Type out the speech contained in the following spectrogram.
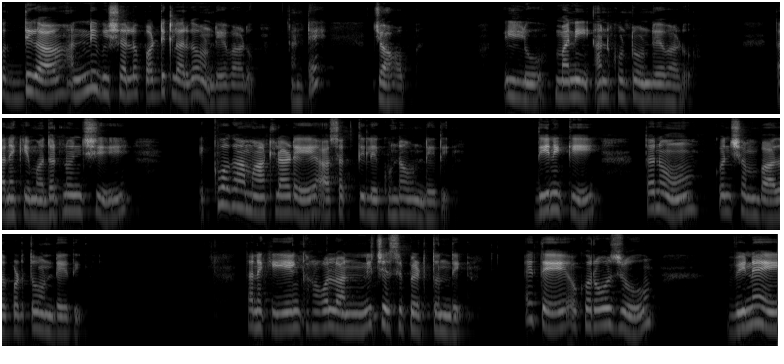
కొద్దిగా అన్ని విషయాల్లో పర్టికులర్గా ఉండేవాడు. అంటే జాబ్ ఇల్లు మనీ అనుకుంటూ ఉండేవాడు. తనకి మొదటి నుంచి ఎక్కువగా మాట్లాడే ఆసక్తి లేకుండా ఉండేది. దీనికి తను కొంచెం బాధపడుతూ ఉండేది. తనకి ఏం కావాలో అన్నీ చేసి పెడుతుంది. అయితే ఒకరోజు వినయ్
